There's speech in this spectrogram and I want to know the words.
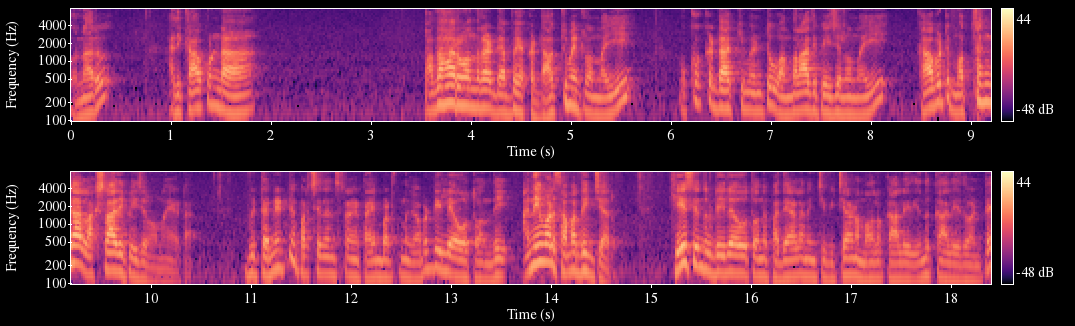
ఉన్నారు. అది కాకుండా పదహారు వందల డెబ్బై ఒక్క డాక్యుమెంట్లు ఉన్నాయి. ఒక్కొక్క డాక్యుమెంటు వందలాది పేజీలు ఉన్నాయి. కాబట్టి మొత్తంగా లక్షలాది పేజీలు ఉన్నాయట. వీటన్నిటిని పరిశీలించడానికి టైం పడుతుంది కాబట్టి డిలే అవుతోంది అని వాళ్ళు సమర్థించారు. కేసు ఎందుకు డిలే అవుతుంది? పదేళ్ళ నుంచి విచారణ మొదలు కాలేదు. ఎందుకు కాలేదు అంటే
